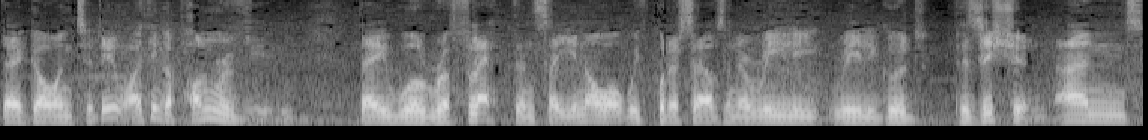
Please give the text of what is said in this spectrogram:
they're going to do. I think upon review, they will reflect and say, you know what, we've put ourselves in a really, really good position. And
